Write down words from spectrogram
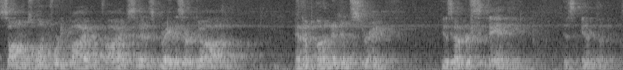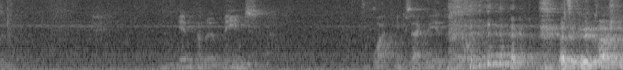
Psalms 145 and 5 says, Great is our God and abundant in strength. His understanding is. Infinite means what exactly? It's- That's a good question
